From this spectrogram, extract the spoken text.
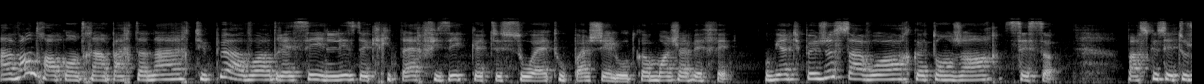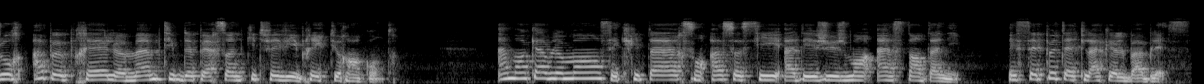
Avant de rencontrer un partenaire, tu peux avoir dressé une liste de critères physiques que tu souhaites ou pas chez l'autre, comme moi j'avais fait. Ou bien tu peux juste savoir que ton genre, c'est ça parce que c'est toujours à peu près le même type de personne qui te fait vibrer que tu rencontres. Immanquablement, ces critères sont associés à des jugements instantanés. Et c'est peut-être là que le bas blesse.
